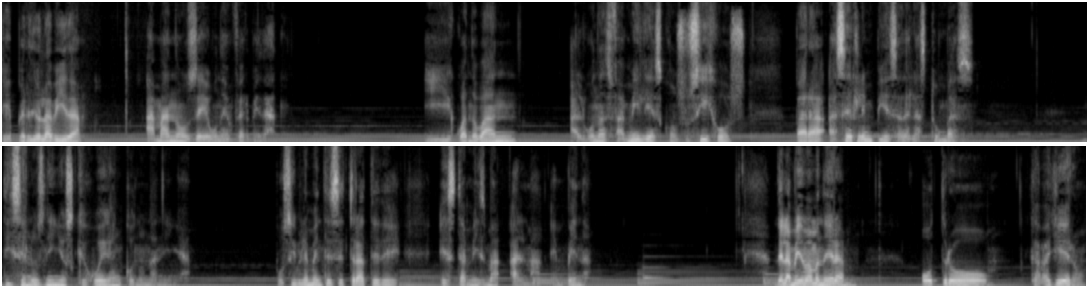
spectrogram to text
que perdió la vida a manos de una enfermedad. Y cuando van algunas familias con sus hijos para hacer limpieza de las tumbas. Dicen los niños que juegan con una niña. Posiblemente se trate de esta misma alma en pena. De la misma manera, otro caballero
